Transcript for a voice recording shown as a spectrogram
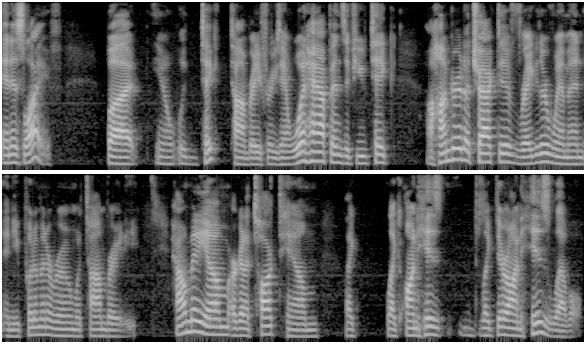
in his life. But you know, take Tom Brady for example. What happens if you take hundred attractive regular women and you put them in a room with Tom Brady? How many of them are going to talk to him like like on his like they're on his level?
